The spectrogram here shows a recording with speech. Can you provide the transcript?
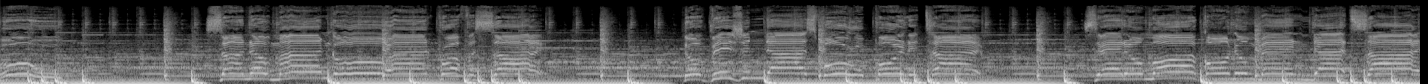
Oh, son of man, Set a mark on the man that sigh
